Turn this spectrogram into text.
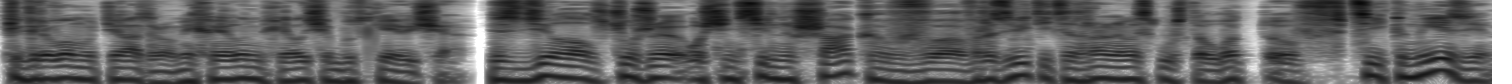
к игровому театру Михаила Михайловича Буткевича. Сделал тоже очень сильный шаг в, в развитии театрального искусства. От в цій книзі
